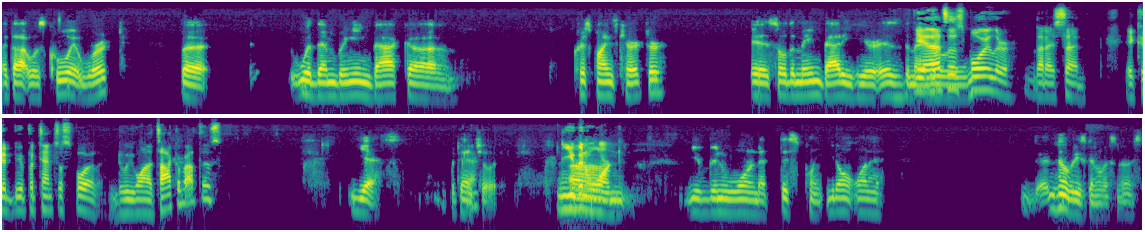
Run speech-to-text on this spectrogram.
I thought was cool. It worked, but with them bringing back uh, Chris Pine's character, is so the main baddie here is the Yeah, that's a spoiler that I said. It could be a potential spoiler. Do we want to talk about this? Yes, potentially. You've been Um, warned. You've been warned at this point. You don't want to. nobody's gonna listen to this.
